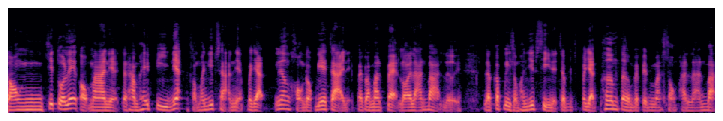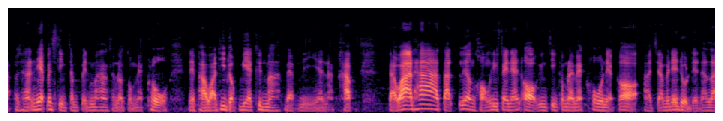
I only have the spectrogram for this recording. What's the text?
ลองคิดตัวเลขออกมาเนี่ยจะทำให้ปีเนี้ย 2023 เนี่ยประหยัดเรื่องของดอกเบี้ยจ่ายเนี่ยไปประมาณ 800 ล้านบาทเลย แล้วก็ปี 2024 เนี่ยจะประหยัดเพิ่มเติมไปเป็นประมาณ 2,000 ล้านบาท เพราะฉะนั้นเนี่ยเป็นสิ่งจำเป็นมากสำหรับตัวแมคโครในภาวะที่ดอกเบี้ยขึ้นมาแบบนี้นะครับ แต่ว่าถ้าตัดเรื่องของรีไฟแนนซ์ออกจริงๆกำไรแมคโครเนี่ยก็อาจจะไม่ได้โดดเด่นอะไร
